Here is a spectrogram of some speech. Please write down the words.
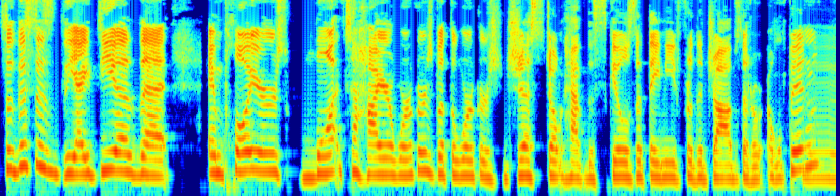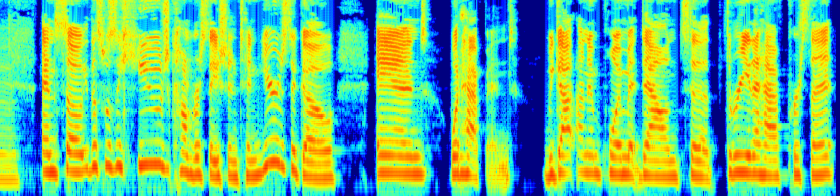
So this is the idea that employers want to hire workers, but the workers just don't have the skills that they need for the jobs that are open. Mm. And so this was a huge conversation 10 years ago. And what happened? We got unemployment down to three and a half percent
